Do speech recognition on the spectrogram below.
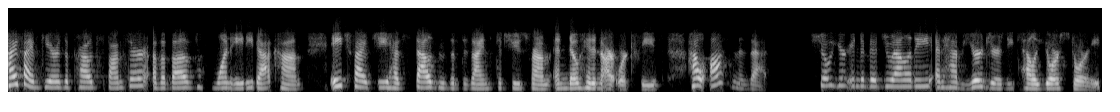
High Five Gear is a proud sponsor of Above180.com. H5G has thousands of designs to choose from and no hidden artwork fees. How awesome is that? Show your individuality and have your jersey tell your story.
